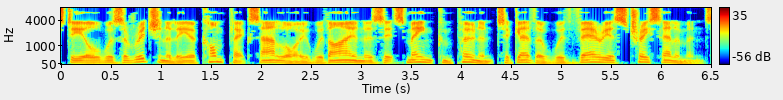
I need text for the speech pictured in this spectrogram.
steel was originally a complex alloy with iron as its main component together with various trace elements.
